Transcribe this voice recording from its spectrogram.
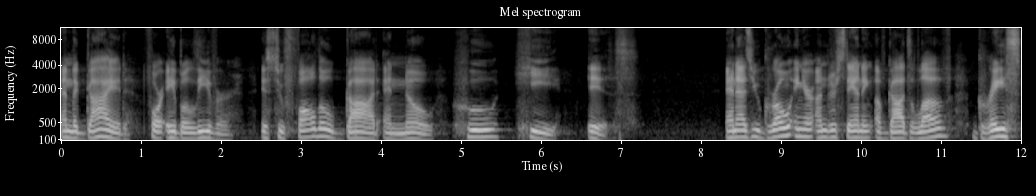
And the guide for a believer is to follow God and know who He is. And as you grow in your understanding of God's love, grace,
